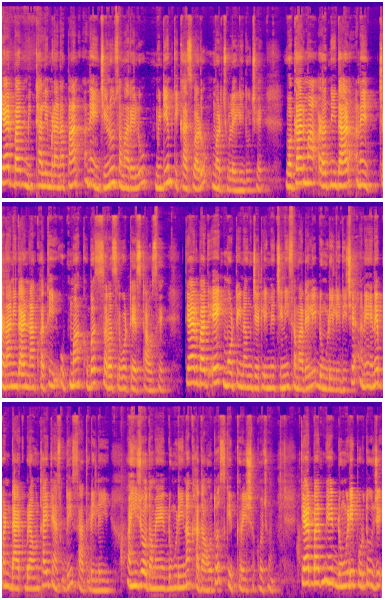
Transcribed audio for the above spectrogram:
ત્યારબાદ મીઠા લીમડાના પાન અને ઝીણું સમારેલું મીડિયમ તીખાસવાળું મરચું લઈ લીધું છે. વઘારમાં અડદની દાળ અને ચણાની દાળ નાખવાથી ઉપમા ખૂબ જ સરસ એવો ટેસ્ટ આવશે. ત્યારબાદ એક મોટી નંગ જેટલી મેં ઝીણી સમારેલી ડુંગળી લીધી છે અને એને પણ ડાર્ક બ્રાઉન થાય ત્યાં સુધી સાતડી લઈએ અહીં જો તમે ડુંગળી ન ખાધા હો તો સ્કીપ કરી શકો છો. ત્યારબાદ મેં ડુંગળી પૂરતું જ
